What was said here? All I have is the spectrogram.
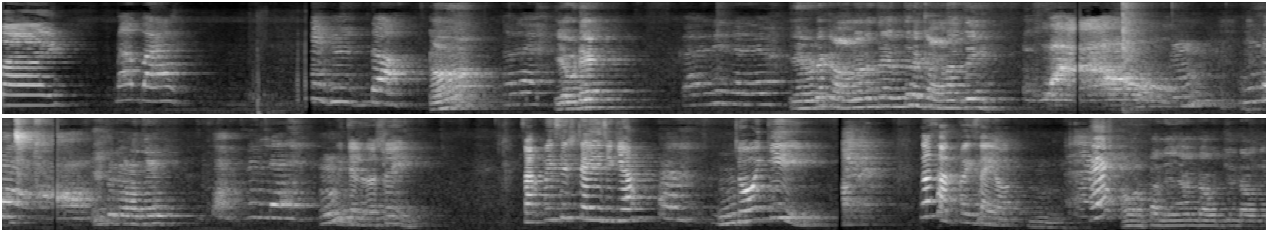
ബൈ എവിടെ? എവിടെ കാണാനത്? എന്തിനാ കാണാത്ത? ജലദോഷമേ. സർപ്രൈസ് ഇഷ്ടായി ചോദിക്കാം? ചോയ്ക്ക് സർപ്രൈസ് ആയോ? ഉറപ്പല്ലേ ഞാൻ ഡൗറ്റ് ഉണ്ടാവുന്ന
